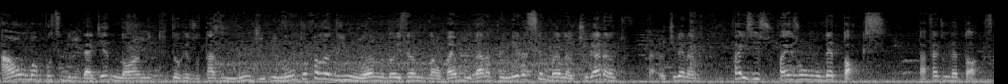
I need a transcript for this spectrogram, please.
há uma possibilidade enorme que teu resultado mude. E não estou falando em um ano, dois anos, não. Vai mudar na primeira semana, eu te garanto. Tá? Eu te garanto. Faz isso, faz um detox. Tá? Faz um detox.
